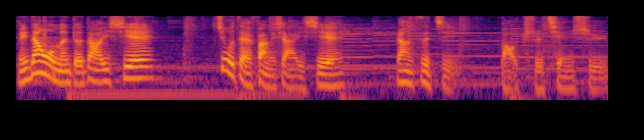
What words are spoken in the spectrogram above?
每当我们得到一些，就再放下一些。让自己保持谦虚。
